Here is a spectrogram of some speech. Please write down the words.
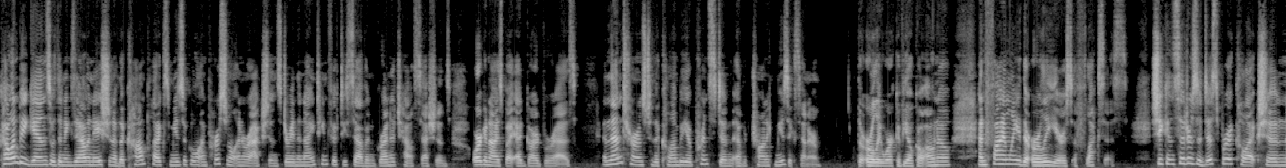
Cohen begins with an examination of the complex musical and personal interactions during the 1957 Greenwich House sessions organized by Edgar Varese, and then turns to the Columbia Princeton Electronic Music Center, the early work of Yoko Ono, and finally the early years of Fluxus. She considers a disparate collection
